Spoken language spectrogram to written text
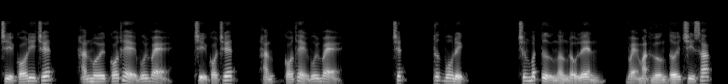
Chỉ có đi chết, hắn mới có thể vui vẻ, chỉ có chết, hắn có thể vui vẻ. Chết, tức vô địch. Trương bất tử ngẩng đầu lên, vẻ mặt hướng tới chi sắc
